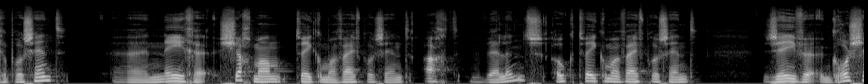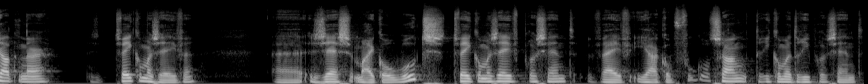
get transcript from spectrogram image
1,9 procent. 9 Schachman, 2,5 procent. 8 Wellens, ook 2,5 procent. 7 Groschatner, 2,7. Uh, 6 Michael Woods, 2,7%. 5 Jacob Vogelsang, 3,3%.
